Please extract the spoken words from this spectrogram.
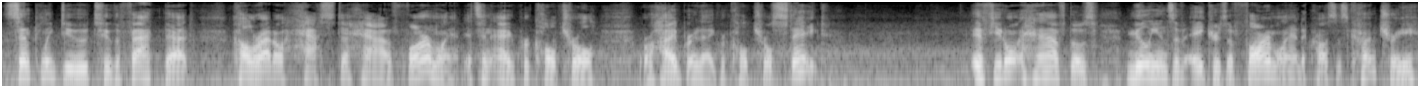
simply due to the fact that Colorado has to have farmland. It's an agricultural or hybrid agricultural state. If you don't have those millions of acres of farmland across this country,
